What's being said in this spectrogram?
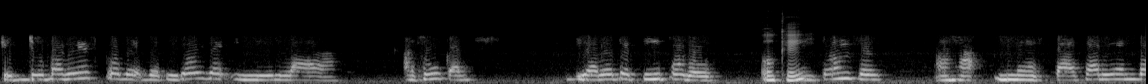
que yo padezco de, de tiroides y la azúcar, diabetes tipo 2 entonces, ajá, me está saliendo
